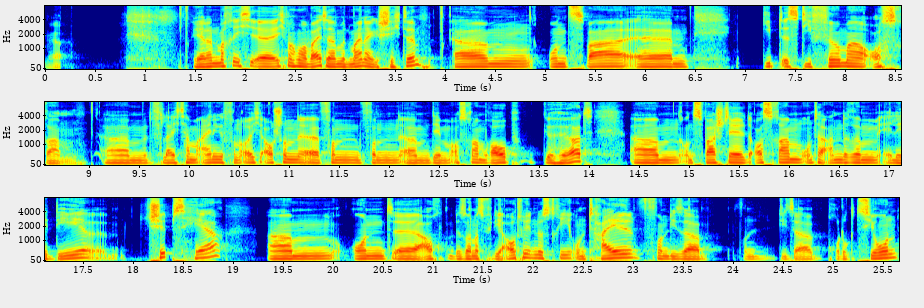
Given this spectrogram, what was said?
Ja. ja. Ja, dann mache ich, äh, ich mache mal weiter mit meiner Geschichte. Ähm, und zwar ähm, gibt es die Firma Osram. Ähm, vielleicht haben einige von euch auch schon äh, von, von ähm, dem Osram-Raub gehört. Ähm, und zwar stellt Osram unter anderem LED-Chips her. Ähm, und äh, auch besonders für die Autoindustrie und Teil von dieser von dieser Produktion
